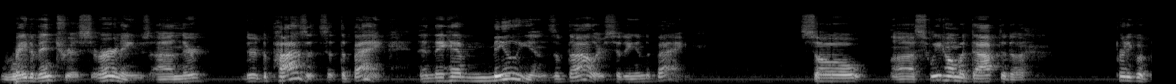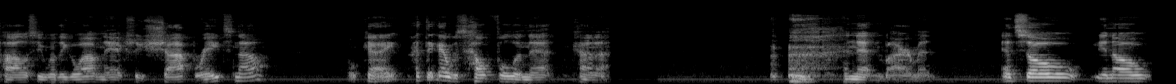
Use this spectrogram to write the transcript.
rate of interest earnings on their, their deposits at the bank. And they have millions of dollars sitting in the bank. So uh, Sweet Home adopted a pretty good policy where they go out and they actually shop rates now. Okay, I think I was helpful in that kind of in that environment. And so, you know,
